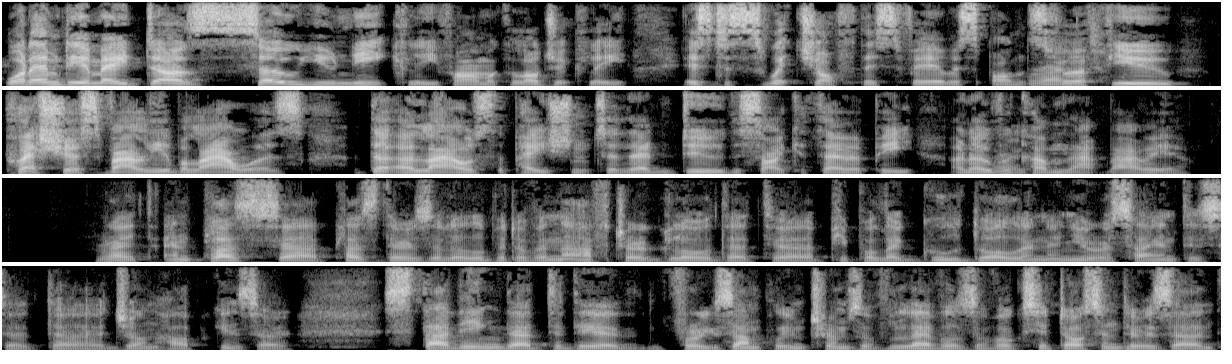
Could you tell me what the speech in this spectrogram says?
What MDMA does so uniquely pharmacologically is to switch off this fear response right. for a few precious, valuable hours that allows the patient to then do the psychotherapy and overcome right. that barrier. Right, and plus, uh, plus, there's a little bit of an afterglow that uh, people like Gül Dölen and neuroscientists at uh, John Hopkins are studying. That they, for example, in terms of levels of oxytocin, there is an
